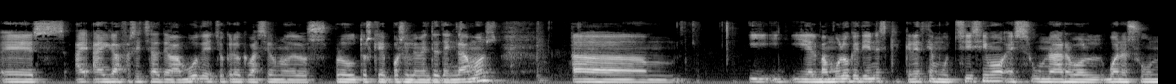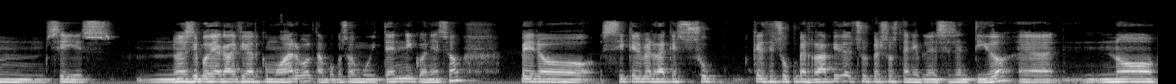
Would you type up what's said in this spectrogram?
es hay, gafas hechas de bambú, de hecho creo que va a ser uno de los productos que posiblemente tengamos. Um, y, el bambú lo que tiene es que crece muchísimo, es un árbol, bueno, es un, sí, es, no sé si podría calificar como árbol, tampoco soy muy técnico en eso, pero sí que es verdad que crece súper rápido, es súper sostenible en ese sentido, eh, no,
